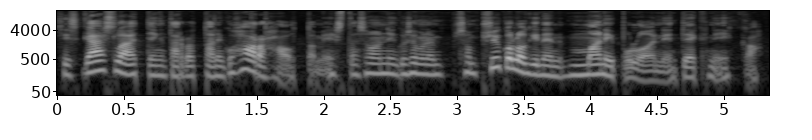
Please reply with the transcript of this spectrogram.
Siis gaslighting tarkoittaa niin kuin harhauttamista. Se on, niin kuin se on psykologinen manipuloinnin tekniikka –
